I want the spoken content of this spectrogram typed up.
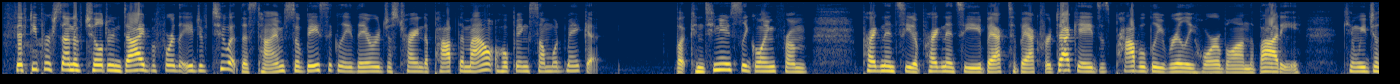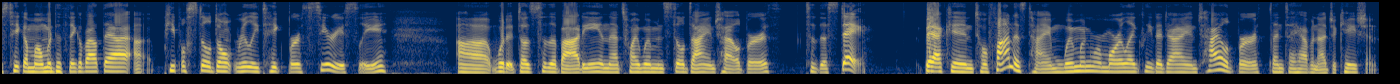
50% of children died before the age of two at this time, so basically they were just trying to pop them out, hoping some would make it. But continuously going from pregnancy to pregnancy back to back for decades is probably really horrible on the body. Can we just take a moment to think about that? Uh, people still don't really take birth seriously, uh, what it does to the body, and that's why women still die in childbirth to this day. Back in Tofana's time, women were more likely to die in childbirth than to have an education.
